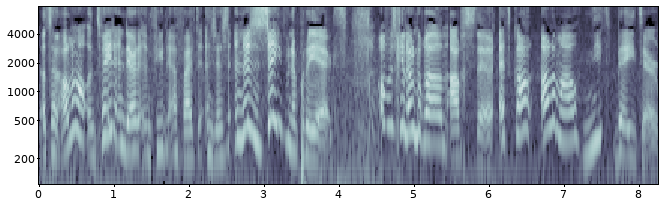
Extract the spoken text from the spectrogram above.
dat zijn allemaal een tweede, een derde, een vierde, een vijfde, een zesde en een zevende project. Of misschien ook nog wel een achtste. Het kan allemaal niet beter.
